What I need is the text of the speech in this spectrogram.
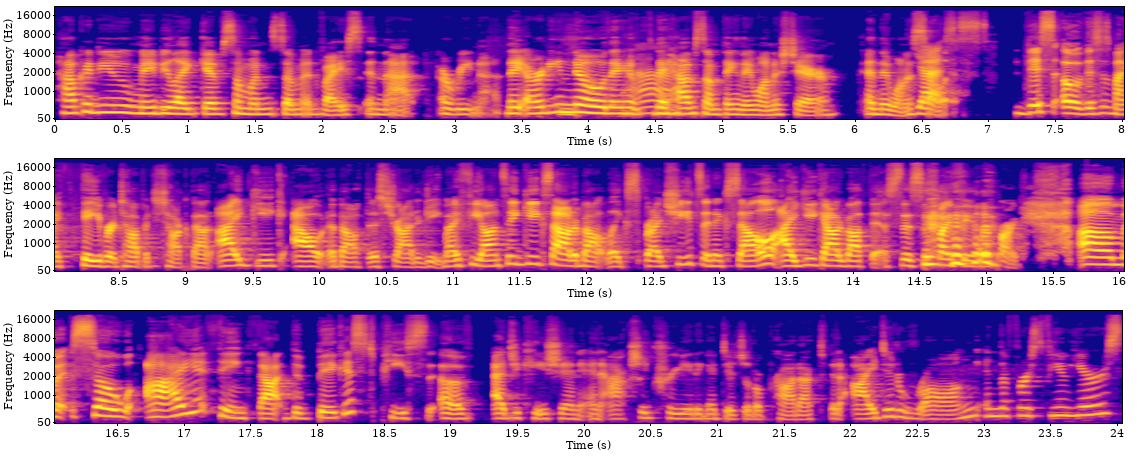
how could you maybe like give someone some advice in that arena they already know they yeah. they have something they want to share and they want to yes. sell it this oh this is my favorite topic to talk about. I geek out about this strategy. My fiance geeks out about like spreadsheets and excel. I geek out about this. This is my favorite part. Um so i think that the biggest piece of education and actually creating a digital product that i did wrong in the first few years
